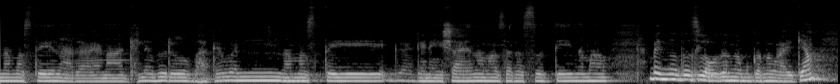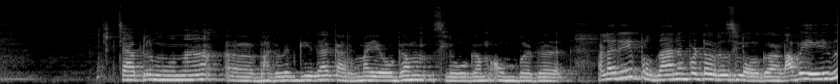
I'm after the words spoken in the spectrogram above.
നമസ്തേ നാരായണ അഖില ഗുരു ഭഗവൻ നമസ്തേ ഗണേശായ നമ സരസ്വതി നമ. അപ്പം ഇന്നത്തെ ശ്ലോകം നമുക്കൊന്ന് വായിക്കാം. ചാപ്റ്റർ മൂന്ന് ഭഗവത്ഗീത കർമ്മയോഗം ശ്ലോകം ഒമ്പത്. വളരെ പ്രധാനപ്പെട്ട ഒരു ശ്ലോകമാണ്. അപ്പോൾ ഏത്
